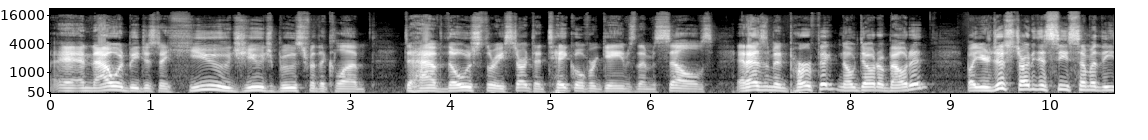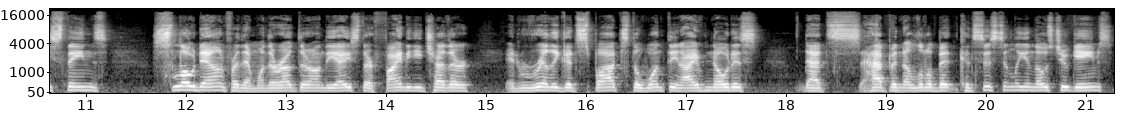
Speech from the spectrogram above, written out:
And that would be just a huge, huge boost for the club to have those three start to take over games themselves. It hasn't been perfect, no doubt about it, but you're just starting to see some of these things slow down for them when they're out there on the ice. They're finding each other in really good spots. The one thing I've noticed that's happened a little bit consistently in those two games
